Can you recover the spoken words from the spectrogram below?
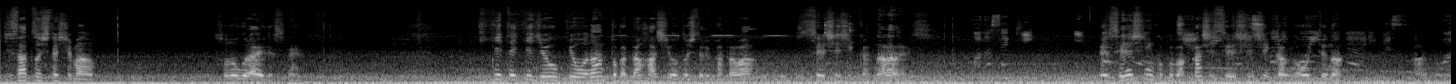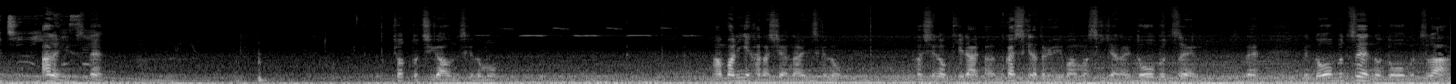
自殺してしまう。そのぐらいですね。危機的状況をなんとか打破しようとしてる方は精神疾患にならないです。で先進国ばっかし精神疾患が多いっていうのはあのある意味ですね。ちょっと違うんですけども。あんまりいい話じゃないんですけど。私の嫌い昔好きだったけど今あんま好きじゃない。動物園。ですね動物園の動物は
